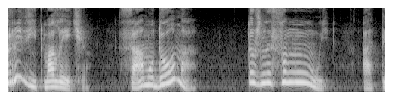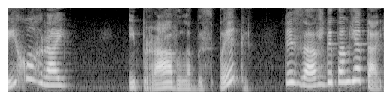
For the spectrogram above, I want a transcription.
Привіт, малечо! Сам удома? Тож не сумуй, а тихо грай. І правила безпеки ти завжди пам'ятай.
